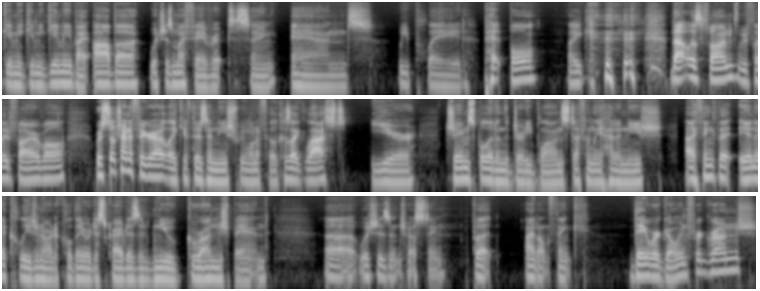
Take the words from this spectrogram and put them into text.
Gimme Gimme Gimme by ABBA, which is my favorite to sing. And we played Pitbull. Like that was fun. We played Fireball. We're still trying to figure out like if there's a niche we want to fill. Cause like last year, James Bullet and the Dirty Blondes definitely had a niche. I think that in a Collegian article, they were described as a new grunge band, uh, which is interesting. But I don't think they were going for grunge.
